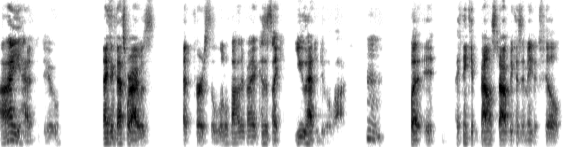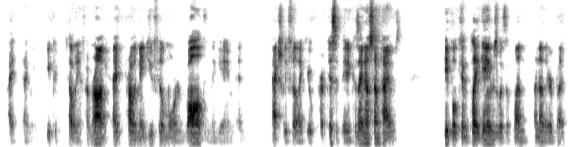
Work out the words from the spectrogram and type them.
I had to do. And I think that's where I was at first a little bothered by it because it's like you had to do a lot, Hmm. but it I think it balanced out because it made it feel. I I mean, you could tell me if I'm wrong. I probably made you feel more involved in the game and actually feel like you're participating because I know sometimes people can play games with one another, but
